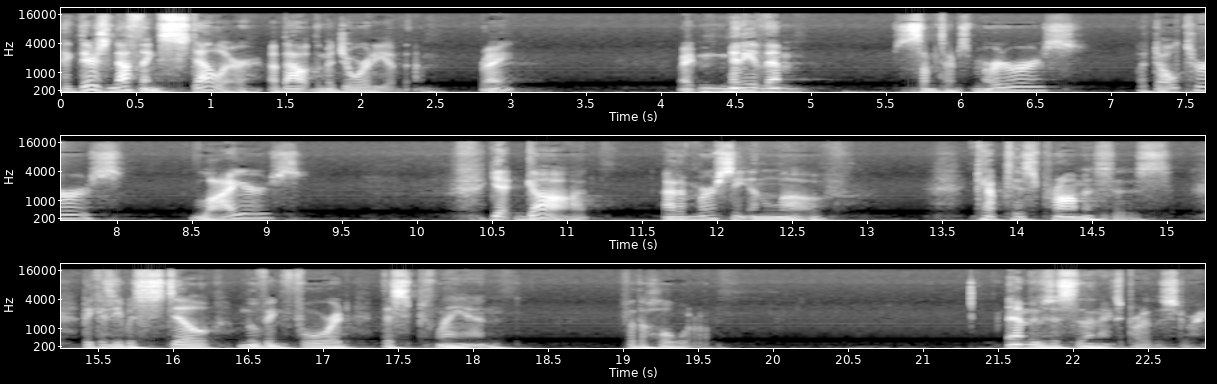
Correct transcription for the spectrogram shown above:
like, there's nothing stellar about the majority of them, right? Right? Many of them, sometimes murderers, adulterers, liars. Yet God, out of mercy and love, kept his promises because he was still moving forward this plan for the whole world. That moves us to the next part of the story.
